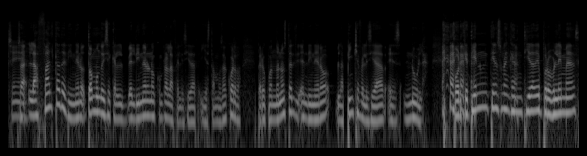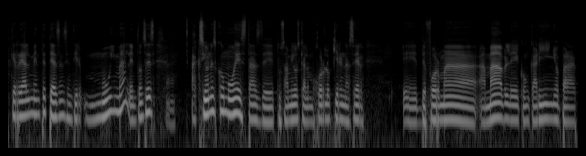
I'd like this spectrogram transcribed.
Sí. O sea, la falta de dinero, todo el mundo dice que el, el dinero no compra la felicidad y estamos de acuerdo, pero cuando no está el, el dinero, la pinche felicidad es nula, porque tienen, tienes una cantidad de problemas que realmente te hacen sentir muy mal. Entonces, Sí. acciones como estas de tus amigos que a lo mejor lo quieren hacer eh, de forma amable, con cariño, para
